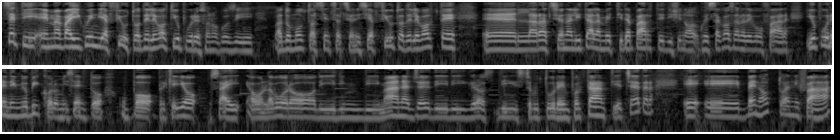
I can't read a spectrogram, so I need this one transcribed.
Senti, eh, ma vai quindi a fiuto, delle volte io pure sono così, vado molto a sensazioni, si a fiuto, delle volte eh, la razionalità la metti da parte e dici no, questa cosa la devo fare. Io pure nel mio piccolo mi sento un po', perché io, sai, ho un lavoro di, di- di manager, di, di gross- di strutture importanti, eccetera, e, e ben otto anni fa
